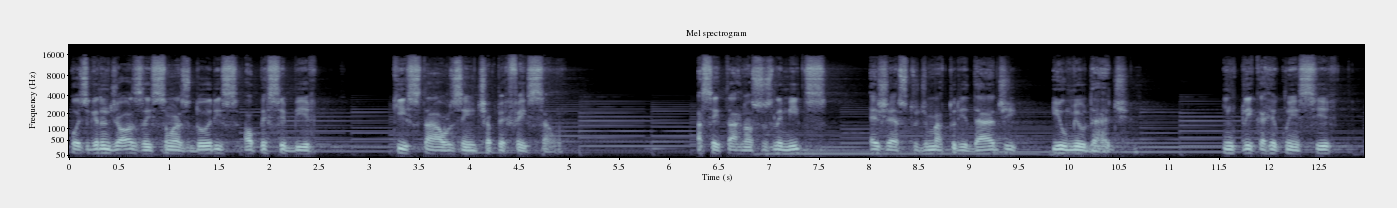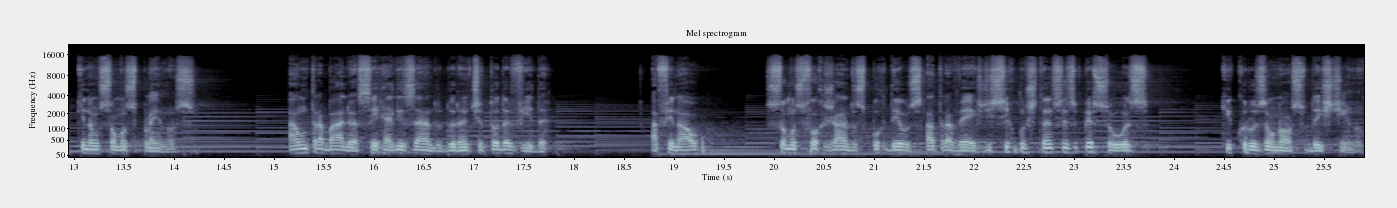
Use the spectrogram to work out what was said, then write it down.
pois grandiosas são as dores ao perceber que está ausente a perfeição. Aceitar nossos limites é gesto de maturidade e humildade. Implica reconhecer que não somos plenos. Há um trabalho a ser realizado durante toda a vida Afinal, somos forjados por Deus através de circunstâncias e pessoas que cruzam nosso destino.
